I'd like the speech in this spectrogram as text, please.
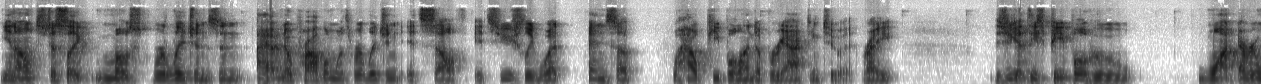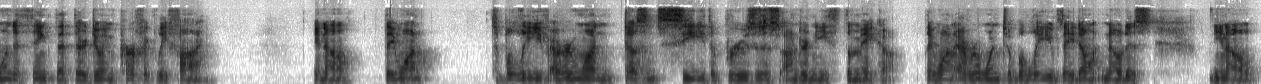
you know it's just like most religions and i have no problem with religion itself. It's usually what ends up how people end up reacting to it right? Is you get these people who want everyone to think that they're doing perfectly fine. You know they want to believe everyone doesn't see the bruises underneath the makeup. They want everyone to believe they don't notice, you know,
